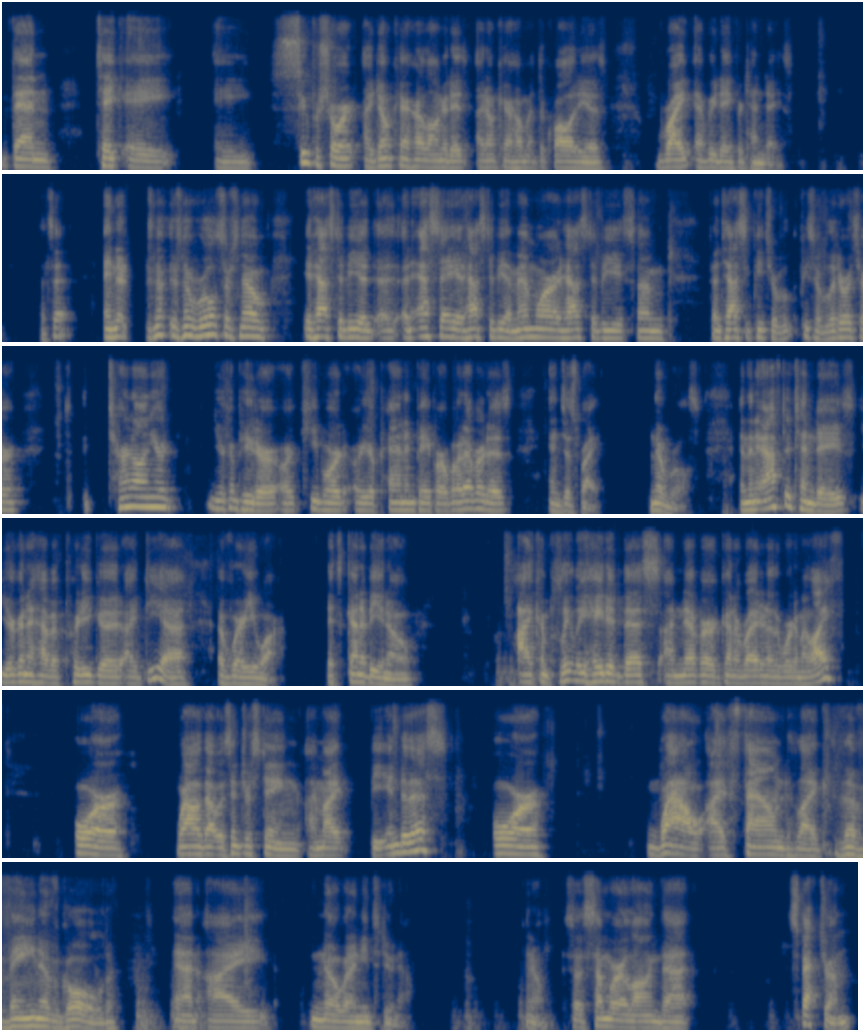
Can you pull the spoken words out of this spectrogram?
then take a, a super short. I don't care how long it is. I don't care how much the quality is. Write every day for 10 days. That's it. And there's no, there's no rules. There's no, it has to be a, a, an essay. It has to be a memoir. It has to be some fantastic piece of, piece of literature. Turn on your, your computer or keyboard or your pen and paper or whatever it is and just write. No rules. And then after 10 days, you're going to have a pretty good idea of where you are. It's going to be, you know, I completely hated this. I'm never going to write another word in my life. Or, wow, that was interesting. I might be into this. Or, wow, I found like the vein of gold and I know what I need to do now. You know, so somewhere along that spectrum,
